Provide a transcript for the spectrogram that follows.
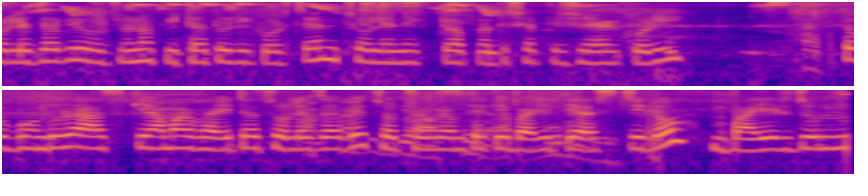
চলে যাবে, ওর জন্য পিঠা তৈরি করছেন। চলেন একটু আপনাদের সাথে শেয়ার করি। তো বন্ধুরা, আজকে আমার ভাইটা চলে যাবে চট্টগ্রাম থেকে বাড়িতে আসছিল। বাইয়ের জন্য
